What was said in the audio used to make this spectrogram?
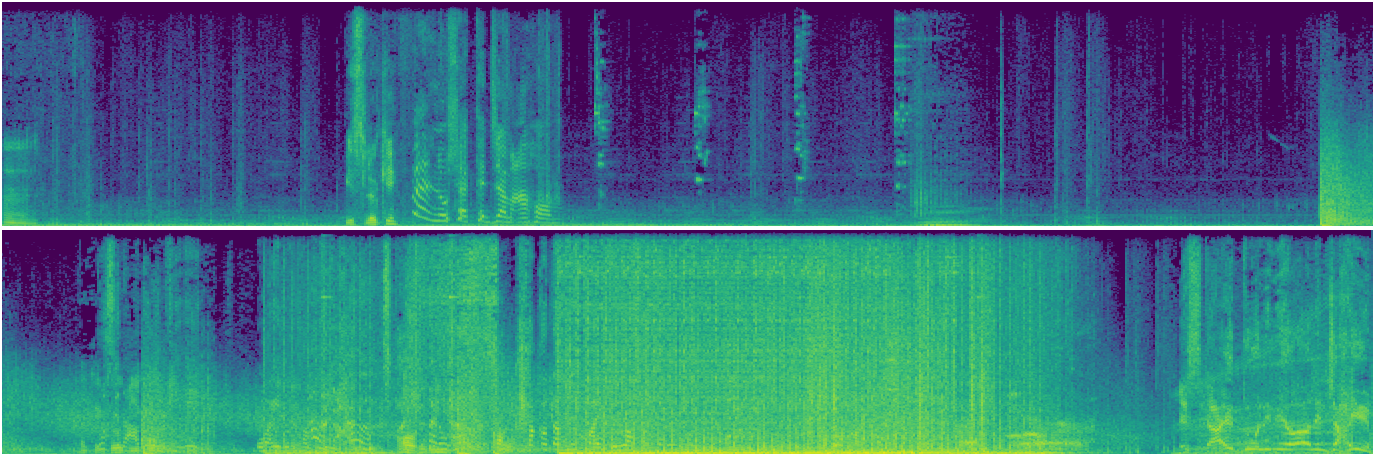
Hmm. He's lucky. فلنشتت جمعهم A أعيد في الوسط استعدوا لنيران الجحيم.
